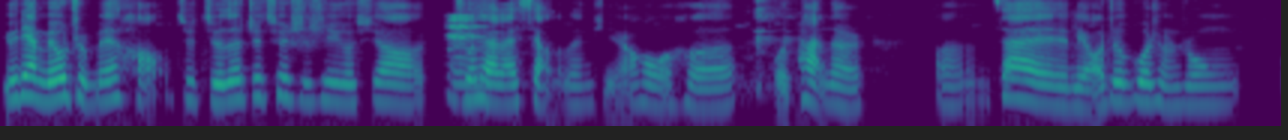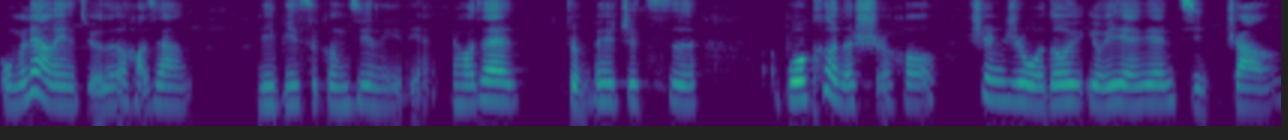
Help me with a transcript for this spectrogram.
有点没有准备好，就觉得这确实是一个需要坐下嗯来想的问题。然后我和我的 partner，嗯，在聊这个过程中，我们两个也觉得好像离彼此更近了一点。然后在准备这次播客的时候，甚至我都有一点点紧张，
